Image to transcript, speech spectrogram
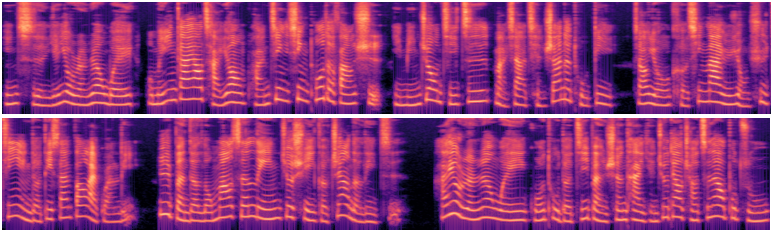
因此，也有人认为，我们应该要采用环境信托的方式，以民众集资买下浅山的土地，交由可信赖与永续经营的第三方来管理。日本的龙猫森林就是一个这样的例子。还有人认为，国土的基本生态研究调查资料不足，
